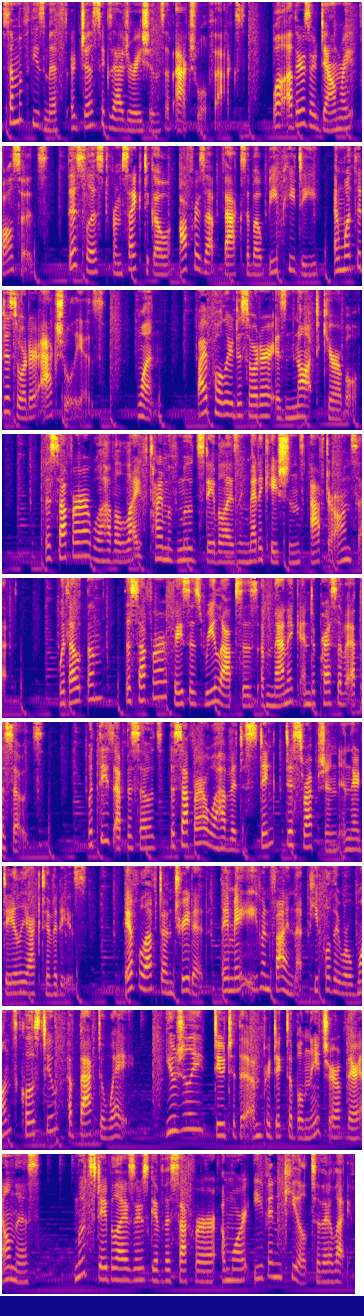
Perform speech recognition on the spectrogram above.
Some of these myths are just exaggerations of actual facts, while others are downright falsehoods. This list from Psych2Go offers up facts about BPD and what the disorder actually is. 1. Bipolar disorder is not curable. The sufferer will have a lifetime of mood stabilizing medications after onset. Without them, the sufferer faces relapses of manic and depressive episodes. With these episodes, the sufferer will have a distinct disruption in their daily activities. If left untreated, they may even find that people they were once close to have backed away. Usually, due to the unpredictable nature of their illness, mood stabilizers give the sufferer a more even keel to their life.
